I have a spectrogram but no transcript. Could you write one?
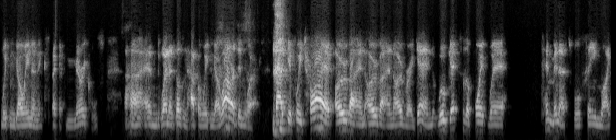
we can go in and expect miracles. Uh, and when it doesn't happen, we can go, well, it didn't work. But if we try it over and over and over again, we'll get to the point where 10 minutes will seem like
